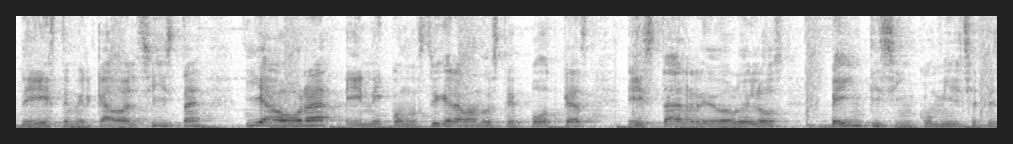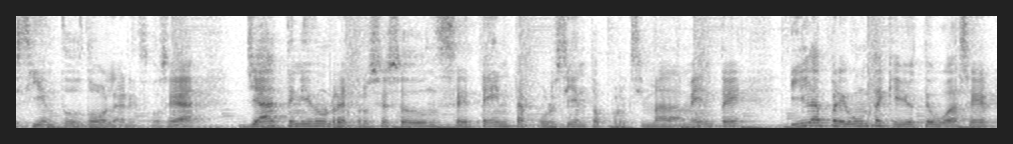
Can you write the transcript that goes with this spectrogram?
de este mercado alcista. Y ahora, en, cuando estoy grabando este podcast, está alrededor de los 25.700 dólares. O sea, ya ha tenido un retroceso de un 70% aproximadamente. Y la pregunta que yo te voy a hacer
